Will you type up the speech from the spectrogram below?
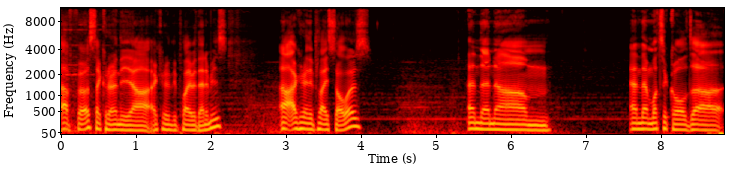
at first I could only uh, I could only play with enemies. Uh, I could only play solos. And then um, and then what's it called? Uh,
